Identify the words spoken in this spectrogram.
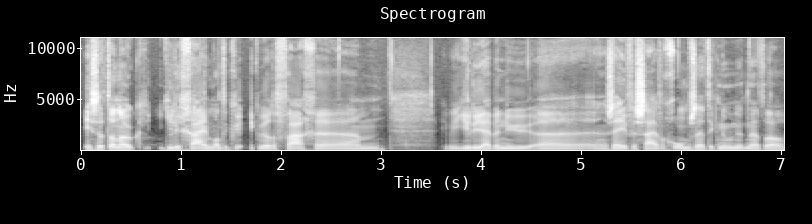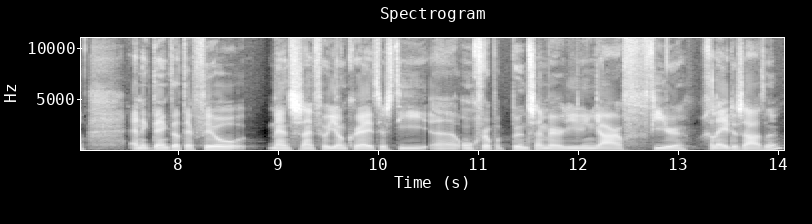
Is dat dan ook jullie geheim? Want ik, ik wilde vragen. Um, jullie hebben nu uh, een zevencijferige omzet, ik noemde het net al. En ik denk dat er veel mensen zijn, veel young creators, die uh, ongeveer op een punt zijn waar jullie een jaar of vier geleden zaten.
